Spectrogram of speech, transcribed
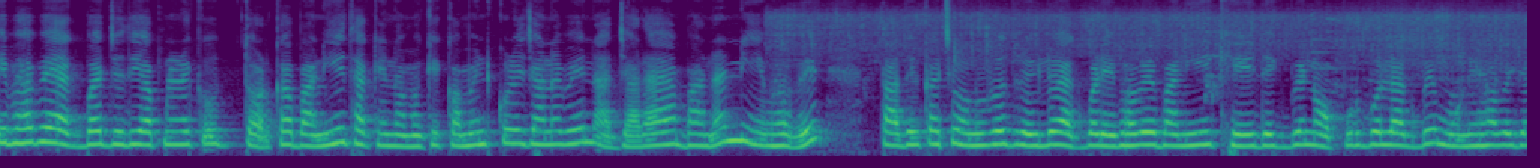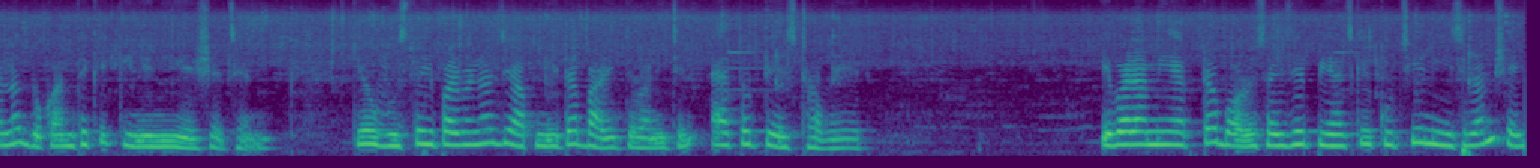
এভাবে একবার যদি আপনারা কেউ তরকা বানিয়ে থাকেন, আমাকে কমেন্ট করে জানাবেন। আর যারা বানাননি এভাবে, তাদের কাছে অনুরোধ রইল একবার এভাবে বানিয়ে খেয়ে দেখবেন, অপূর্ব লাগবে। মনে হবে যেন দোকান থেকে কিনে নিয়ে এসেছেন। কেউ বুঝতেই পারবে না যে আপনি এটা বাড়িতে বানিয়েছেন। এত টেস্ট হবে এর। এবার আমি একটা বড় সাইজের পেঁয়াজকে কুচিয়ে নিয়েছিলাম, সেই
